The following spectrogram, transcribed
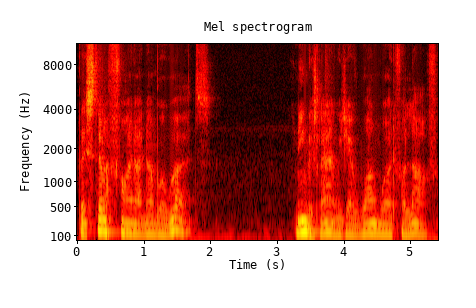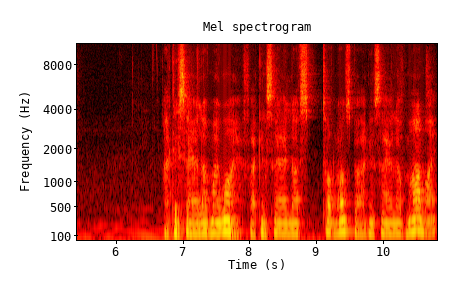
but it's still a finite number of words. In English language, you have one word for love. I can say I love my wife. I can say I love Tottenham Hotspur. I can say I love Marmite.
